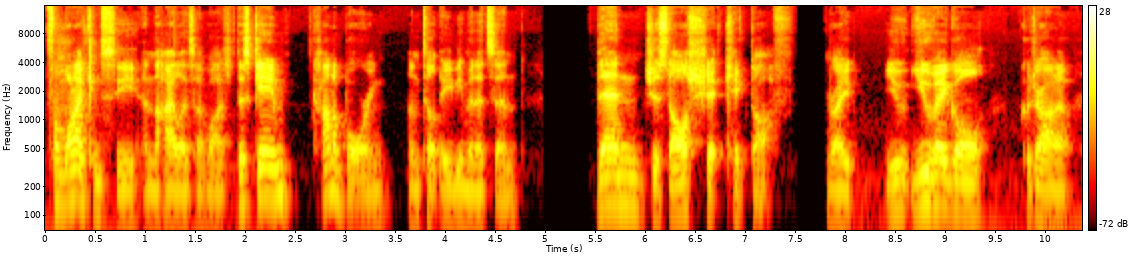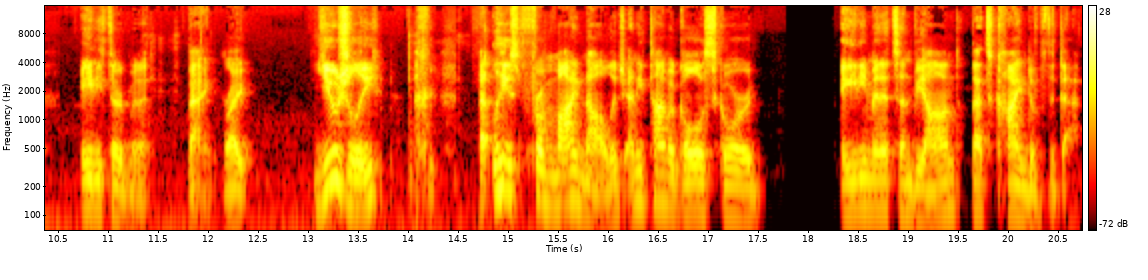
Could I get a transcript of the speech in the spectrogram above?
From what I can see and the highlights I've watched, this game kind of boring until 80 minutes in. Then just all shit kicked off, right? Ju- Juve goal, Cuadrado, 83rd minute, bang, right? Usually, at least from my knowledge, anytime a goal is scored 80 minutes and beyond, that's kind of the death.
